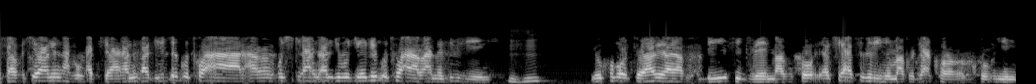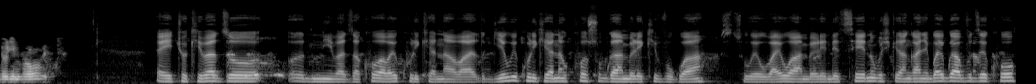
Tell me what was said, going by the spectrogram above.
gisaba kibanza navuga ati ahantu bajeje gutwara abushikiranganji bujeje gutwara abantu n'ibintu Yuko motorabira bisi vrema kuko yaciye asubira inyuma kuja guhindura impuzu. Eh, Ico kibazo uh, nibaza ko abayikurikirana bagiye wikurikirana kuko si ubwa mbere kivugwa suwe ubaye wa mbere ndetse n'ubushikiranganje bwari bwavuze ko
